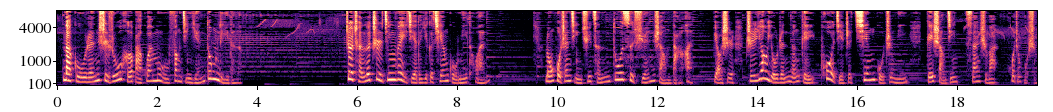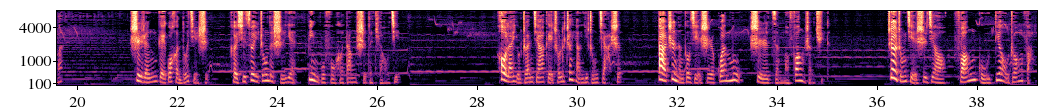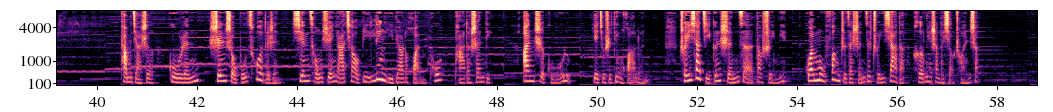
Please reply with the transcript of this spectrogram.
那古人是如何把棺木放进岩洞里的呢？这成了至今未解的一个千古谜团。龙虎山景区曾多次悬赏答案，表示只要有人能给破解这千古之谜，给赏金三十万或者五十万。世人给过很多解释，可惜最终的实验并不符合当时的条件。后来有专家给出了这样一种假设，大致能够解释棺木是怎么放上去的。这种解释叫仿古吊装法。他们假设古人身手不错的人，先从悬崖峭壁另一边的缓坡爬到山顶，安置轱辘，也就是定滑轮，垂下几根绳子到水面，棺木放置在绳子垂下的河面上的小船上。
